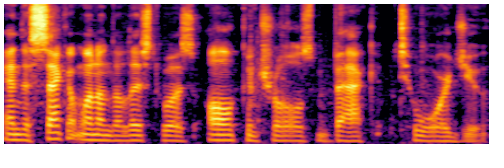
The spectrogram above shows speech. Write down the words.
And the second one on the list was all controls back towards you.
